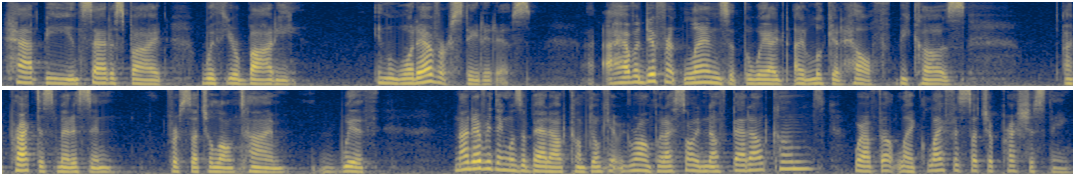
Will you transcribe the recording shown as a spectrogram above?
happy and satisfied with your body in whatever state it is. I have a different lens at the way I, I look at health because I practiced medicine for such a long time with not everything was a bad outcome, don't get me wrong, but I saw enough bad outcomes where I felt like life is such a precious thing.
